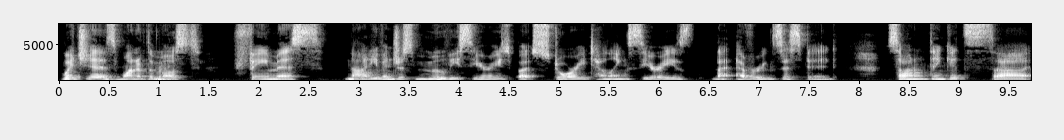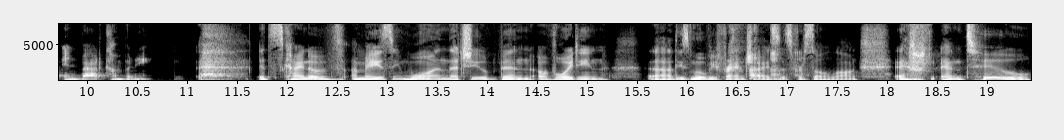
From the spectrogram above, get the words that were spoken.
which is one of the right. most famous, not even just movie series, but storytelling series that ever existed. So I don't think it's uh, in bad company. it's kind of amazing one that you've been avoiding uh, these movie franchises for so long. And and two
